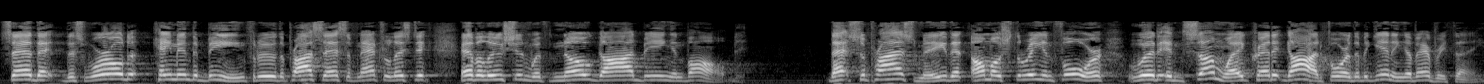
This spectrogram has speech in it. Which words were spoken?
said that this world came into being through the process of naturalistic evolution with no God being involved. That surprised me that almost three and four would in some way credit God for the beginning of everything.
